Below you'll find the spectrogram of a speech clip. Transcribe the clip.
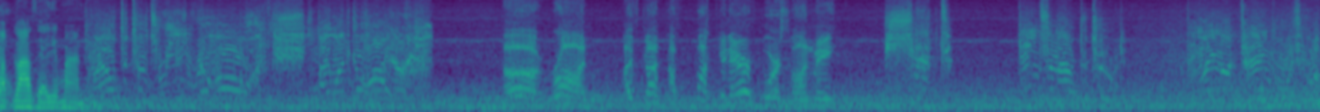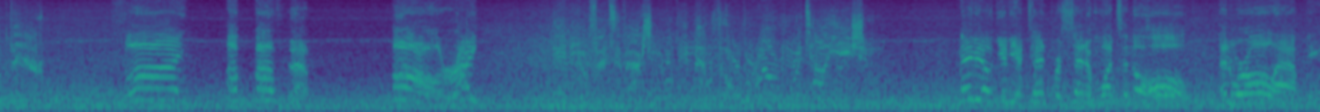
จับลาเสียอย่างมัน Our altitude's reading real low. You might want to go higher. Uh, Ron, I've got the fucking Air Force on me. I'll give you 10% of what's in the hole. Then we're all happy.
